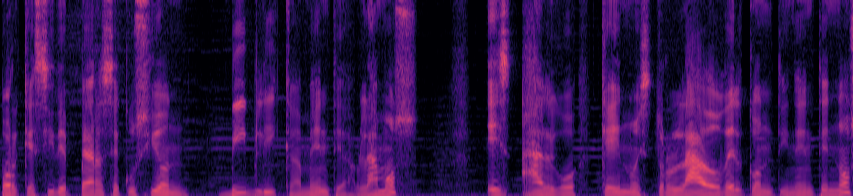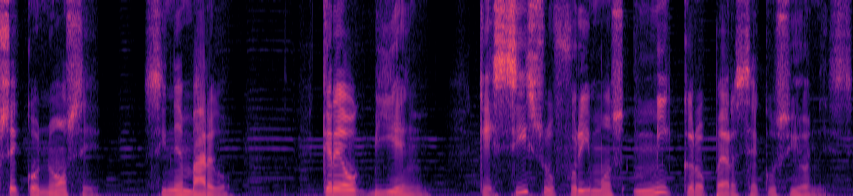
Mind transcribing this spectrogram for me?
porque si de persecución bíblicamente hablamos, es algo que en nuestro lado del continente no se conoce. Sin embargo, creo bien que sí sufrimos micro persecuciones,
